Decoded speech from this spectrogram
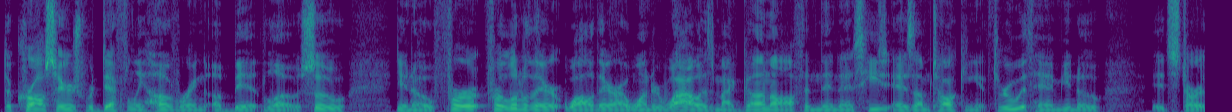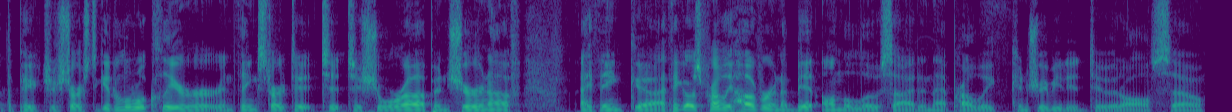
The crosshairs were definitely hovering a bit low. So, you know, for for a little there while there, I wondered, wow, is my gun off? And then as he as I'm talking it through with him, you know, it start the picture starts to get a little clearer and things start to, to, to shore up. And sure enough, I think uh, I think I was probably hovering a bit on the low side, and that probably contributed to it all. So.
